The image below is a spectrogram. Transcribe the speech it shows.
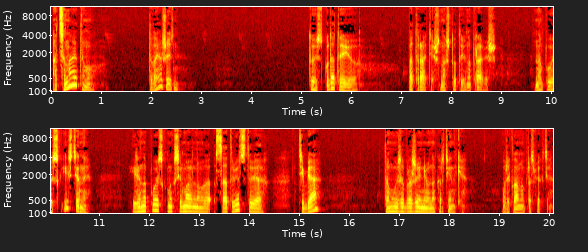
А цена этому – твоя жизнь. То есть куда ты ее потратишь, на что ты ее направишь? на поиск истины или на поиск максимального соответствия тебя тому изображению на картинке в рекламном проспекте.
